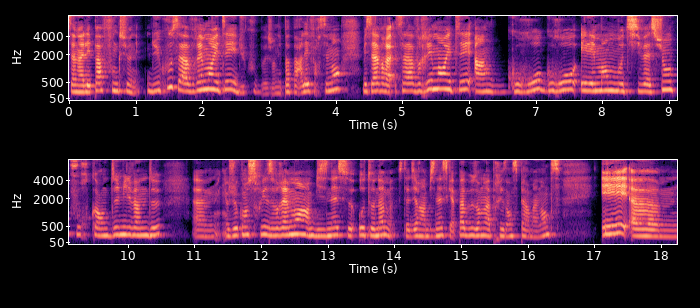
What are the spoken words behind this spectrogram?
ça n'allait pas fonctionner. Du coup, ça a vraiment été, et du coup, bah, j'en ai pas parlé forcément, mais ça a, vraiment été un gros, gros élément de motivation pour qu'en 2022, euh, je construise vraiment un business autonome, c'est-à-dire un business qui a pas besoin de ma présence permanente, et euh,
